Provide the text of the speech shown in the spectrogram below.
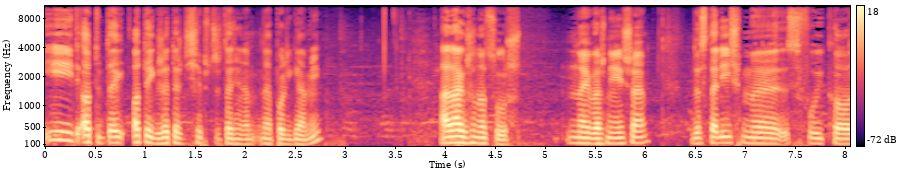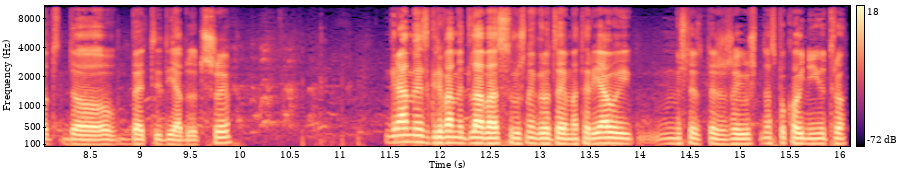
i o, tym, tej, o tej grze też dzisiaj przeczytacie na, na Poligami. A także, no cóż, najważniejsze, Dostaliśmy swój kod do bety Diablo 3. Gramy, zgrywamy dla Was różnego rodzaju materiały myślę też, że już na spokojnie jutro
